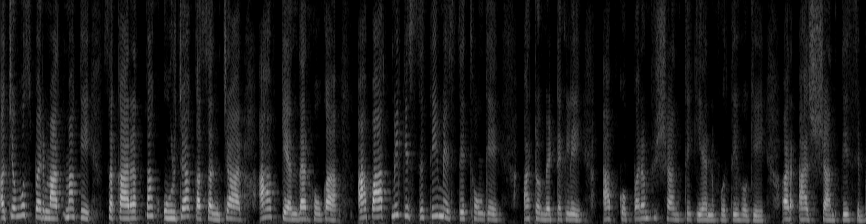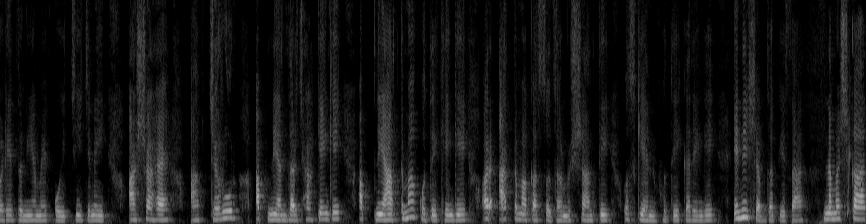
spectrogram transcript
और जब उस परमात्मा की सकारात्मक ऊर्जा का संचार आपके अंदर होगा, आप आत्मिक स्थिति में स्थित होंगे ऑटोमेटिकली आपको परम शांति की अनुभूति होगी। और आज शांति से बड़े दुनिया में कोई चीज़ नहीं। आशा है आप ज़रूर अपने अंदर झांकेंगे, अपनी आत्मा को देखेंगे और आत्मा का सुधर्म शांति उसकी अनुभूति करेंगे। इन्हीं शब्दों के साथ नमस्कार।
